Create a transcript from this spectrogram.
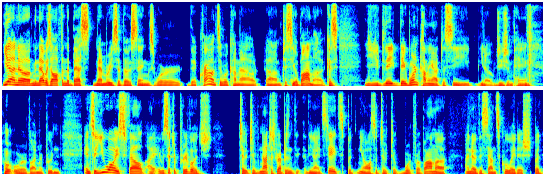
Yeah, no, I mean that was often the best memories of those things were the crowds that would come out um, to see Obama because you they they weren't coming out to see you know Xi Jinping or, or Vladimir Putin, and so you always felt I, it was such a privilege to to not just represent the, the United States, but you know also to to work for Obama. I know this sounds Kool Aidish, but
